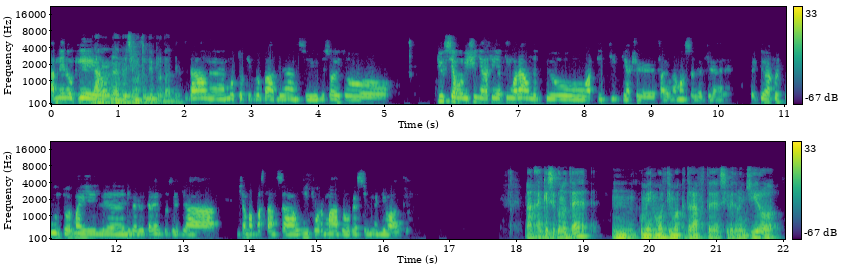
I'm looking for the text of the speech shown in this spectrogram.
A meno che... Down invece è molto più probabile. Down è molto più probabile, anzi di solito più siamo vicini alla fine del primo round più a TT piace fare una mossa del genere. Perché a quel punto ormai il livello di talento si è già diciamo, abbastanza uniformato verso il medio alto. Ma anche secondo te, mh, come in molti mock draft si vedono in giro,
